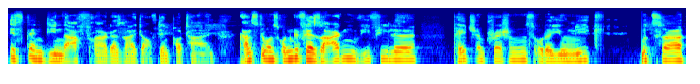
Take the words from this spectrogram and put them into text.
ist denn die Nachfragerseite auf den Portalen? Kannst du uns ungefähr sagen, wie viele Page Impressions oder Unique Nutzer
